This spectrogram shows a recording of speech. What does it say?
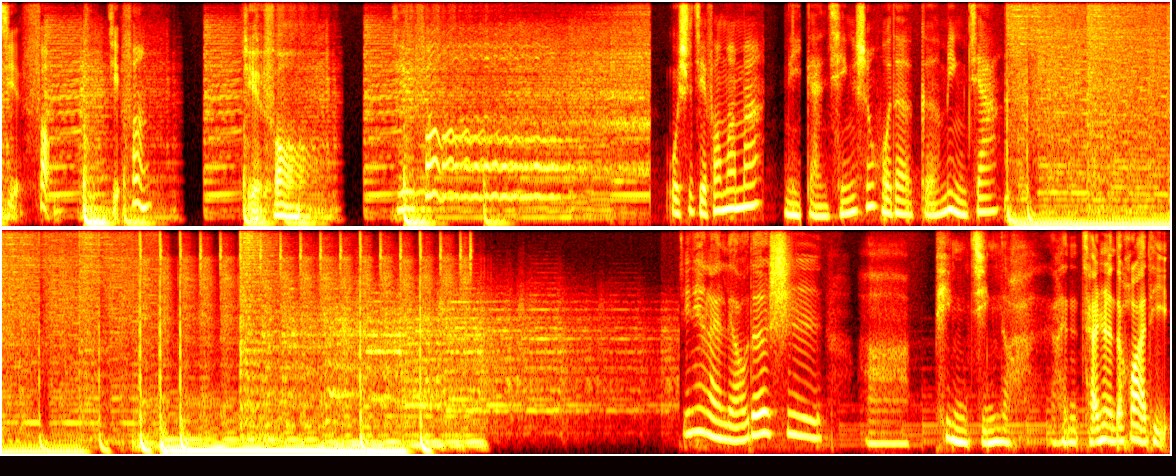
解放，解放，解放，解放。我是解放妈妈，你感情生活的革命家。今天来聊的是啊，聘金的很残忍的话题。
